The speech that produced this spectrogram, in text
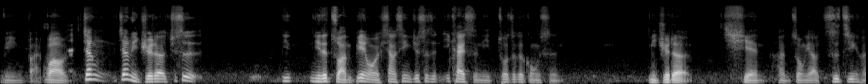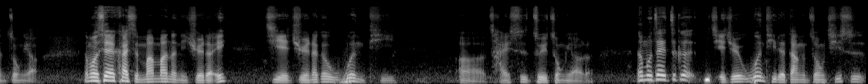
明白。哇，这样这样，你觉得就是你你的转变？我相信就是一开始你做这个公司，你觉得钱很重要，资金很重要。那么现在开始慢慢的，你觉得哎，解决那个问题，呃，才是最重要的。那么在这个解决问题的当中，其实。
